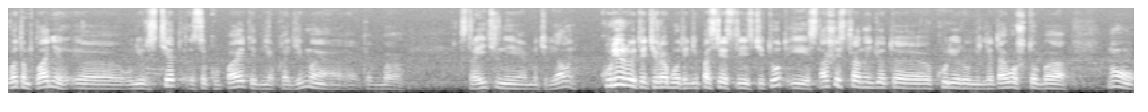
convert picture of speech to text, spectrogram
В этом плане э, университет закупает им необходимые как бы, строительные материалы. Курирует эти работы непосредственно институт, и с нашей стороны идет курирование для того, чтобы ну,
